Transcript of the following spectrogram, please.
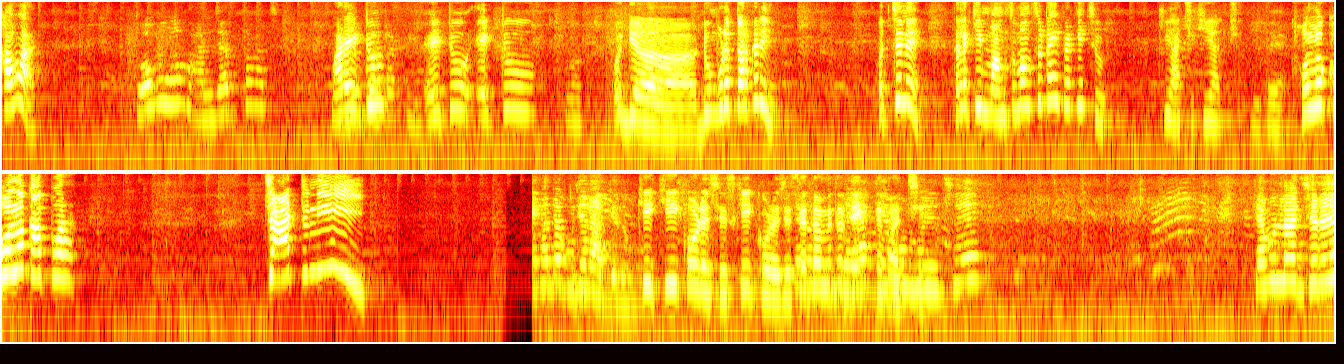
খাবার? মানে একটু একটু একটু ওই ডুমুরের তরকারি? হচ্ছে না? তাহলে কি মাংস মাংস টাইপের কিছু? কি আছে কি আছে? খোলো খোলো কাপড়। চাটনি! এখানটা বুঝে লাগিয়ে কি কি করেছিস কি করেছিস? সে তো আমি তো দেখতে পাচ্ছি। কেমন লাগছে রে?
